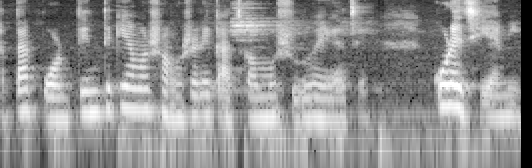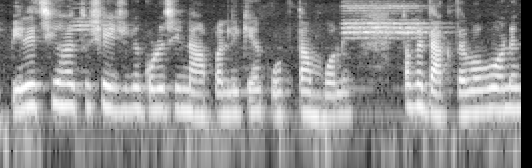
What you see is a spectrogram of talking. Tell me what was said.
আর তার পরদিন থেকেই আমার সংসারে কাজকর্ম শুরু হয়ে গেছে করেছি আমি। পেরেছি হয়তো সেই জন্য করেছি, না পারলে কি আর করতাম বলো? তবে ডাক্তারবাবু অনেক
